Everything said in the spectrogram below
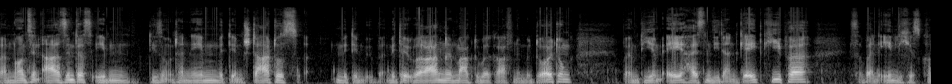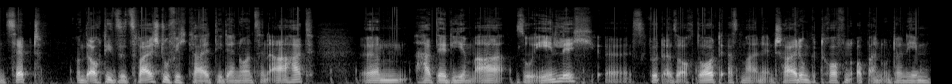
Beim 19a sind das eben diese Unternehmen mit dem Status, mit, dem, mit der überragenden marktübergreifenden Bedeutung. Beim DMA heißen die dann Gatekeeper, ist aber ein ähnliches Konzept. Und auch diese Zweistufigkeit, die der 19a hat, ähm, hat der DMA so ähnlich. Äh, es wird also auch dort erstmal eine Entscheidung getroffen, ob ein Unternehmen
